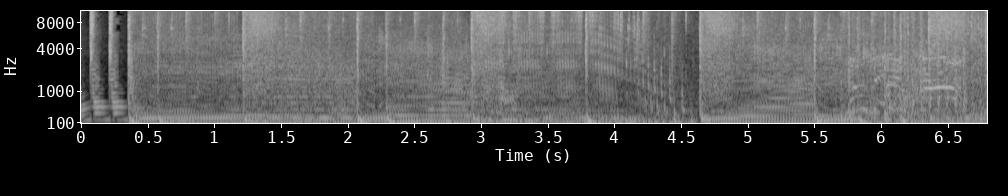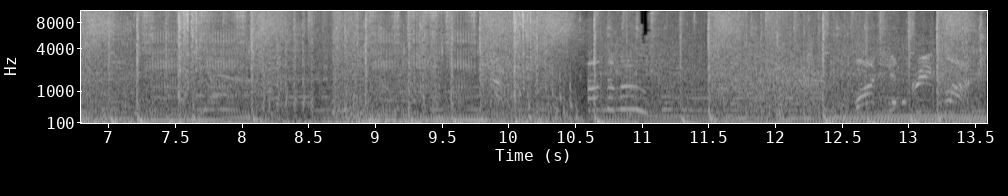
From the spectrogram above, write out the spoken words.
Watch it, three o'clock!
